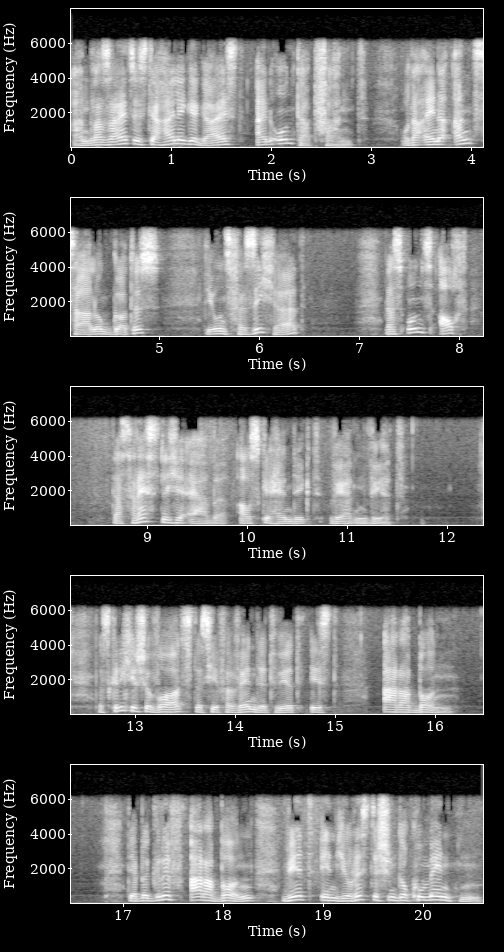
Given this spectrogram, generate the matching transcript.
Andererseits ist der Heilige Geist ein Unterpfand oder eine Anzahlung Gottes, die uns versichert, dass uns auch das restliche Erbe ausgehändigt werden wird. Das griechische Wort, das hier verwendet wird, ist Arabon. Der Begriff Arabon wird in juristischen Dokumenten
